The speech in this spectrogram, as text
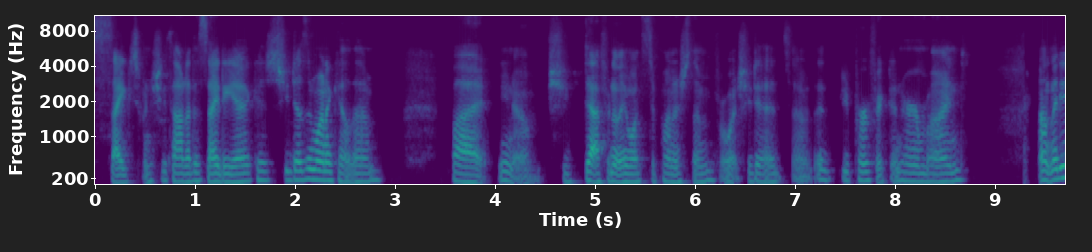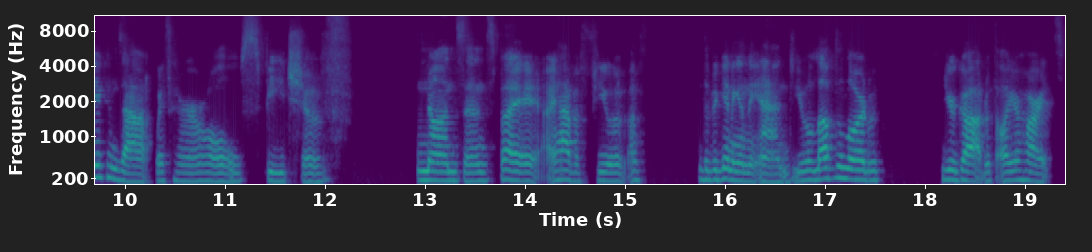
psyched when she thought of this idea because she doesn't want to kill them, but you know, she definitely wants to punish them for what she did. So it'd be perfect in her mind. Aunt Lydia comes out with her whole speech of nonsense, but I have a few of, of the beginning and the end. You will love the Lord with your God with all your hearts.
